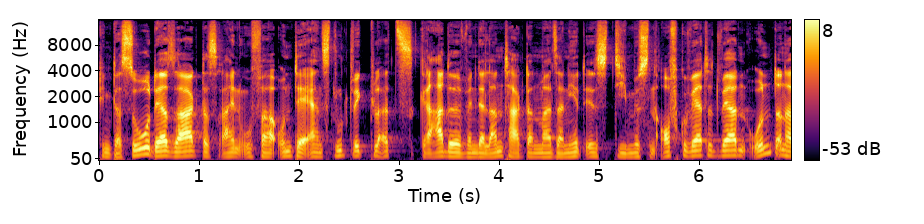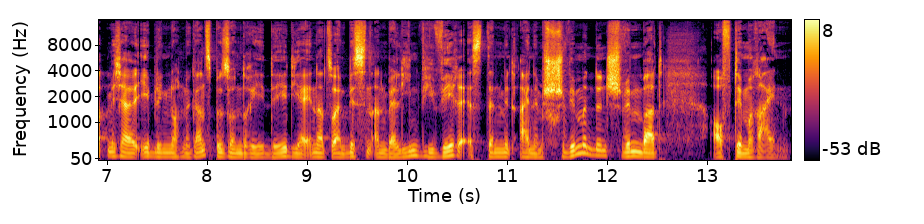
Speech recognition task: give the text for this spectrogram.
klingt das so, der sagt, das Rheinufer und der Ernst-Ludwig-Platz, gerade wenn der Landtag dann mal saniert ist, die müssen aufgewertet werden. Und dann hat Michael Ebling noch eine ganz besondere Idee, die erinnert so ein bisschen an Berlin. Wie wäre es denn mit einem schwimmenden Schwimmbad auf dem Rhein?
